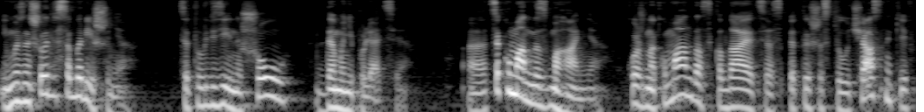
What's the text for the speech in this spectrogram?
І ми знайшли для себе рішення: це телевізійне шоу Деманіпуляція. Е, Це командне змагання. Кожна команда складається з 5-6 учасників.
